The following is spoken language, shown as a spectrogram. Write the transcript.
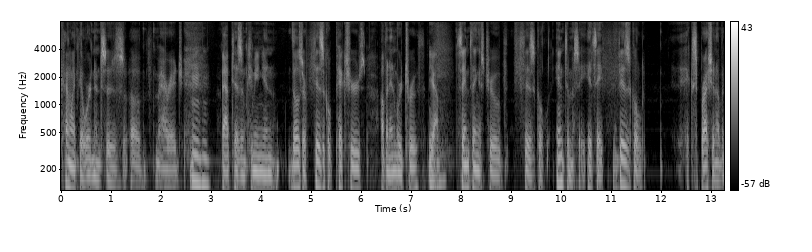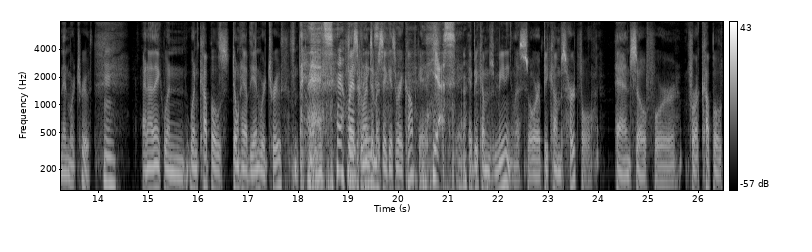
kind of like the ordinances of marriage, Mhm. baptism, communion. Those are physical pictures of an inward truth. Yeah. Same thing is true of physical intimacy. It's a physical expression of an inward truth. Mm. And I think when when couples don't have the inward truth, physical things- intimacy gets very complicated. Yes. it becomes meaningless or it becomes hurtful. And so for for a couple,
